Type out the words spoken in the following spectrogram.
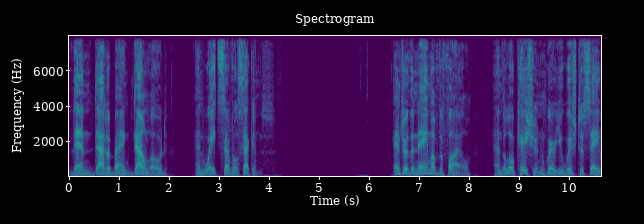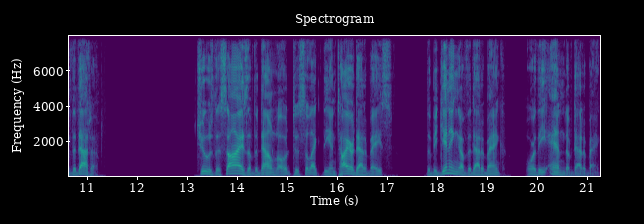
then Data Bank Download, and wait several seconds. Enter the name of the file and the location where you wish to save the data. Choose the size of the download to select the entire database, the beginning of the databank, or the end of databank.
